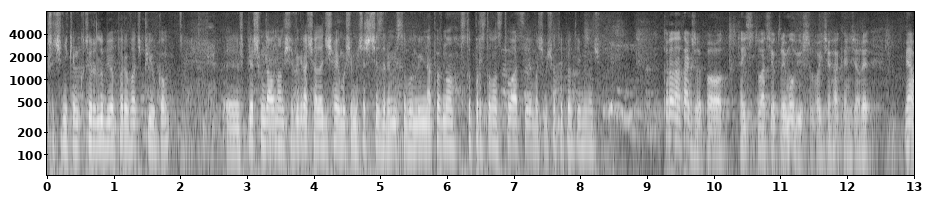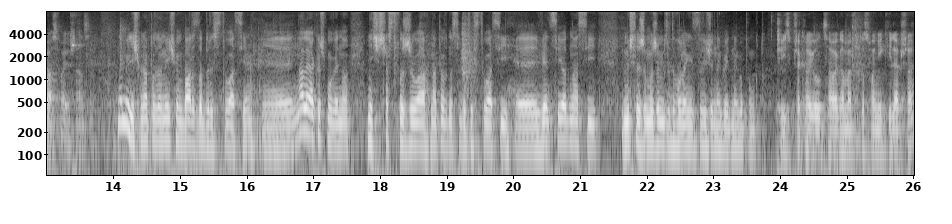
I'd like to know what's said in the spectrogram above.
przeciwnikiem, który lubi operować piłką. W pierwszym dało nam się wygrać, ale dzisiaj musimy cieszyć się z remisu, bo mieli na pewno 100% sytuację w 85 minucie. Korona także po tej sytuacji, o której mówisz, Wojciecha Kędziory miała swoje szanse. No mieliśmy, na pewno mieliśmy bardzo dobre sytuacje, e, no ale jak już mówię, no Nieciecha stworzyła na pewno sobie tych sytuacji e, więcej od nas i myślę, że możemy zadowoleni z wywiezionego jednego punktu. Czyli z przekroju całego meczu to słoniki lepsze?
